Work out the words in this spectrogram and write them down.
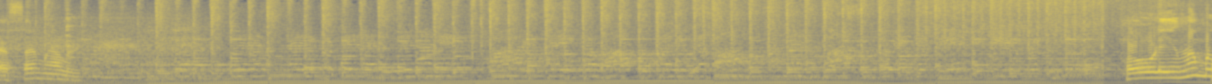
രസമാണ് ആൾ. നിന്ന് നമ്മൾ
